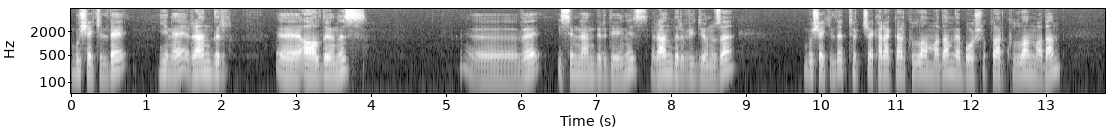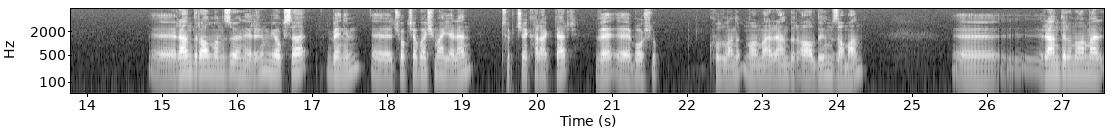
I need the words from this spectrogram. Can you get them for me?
bu şekilde yine render e, aldığınız e, ve isimlendirdiğiniz render videonuza bu şekilde Türkçe karakter kullanmadan ve boşluklar kullanmadan e, render almanızı öneririm. Yoksa benim e, çokça başıma gelen Türkçe karakter ve e, boşluk kullanıp normal render aldığım zaman e, render'ı normal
